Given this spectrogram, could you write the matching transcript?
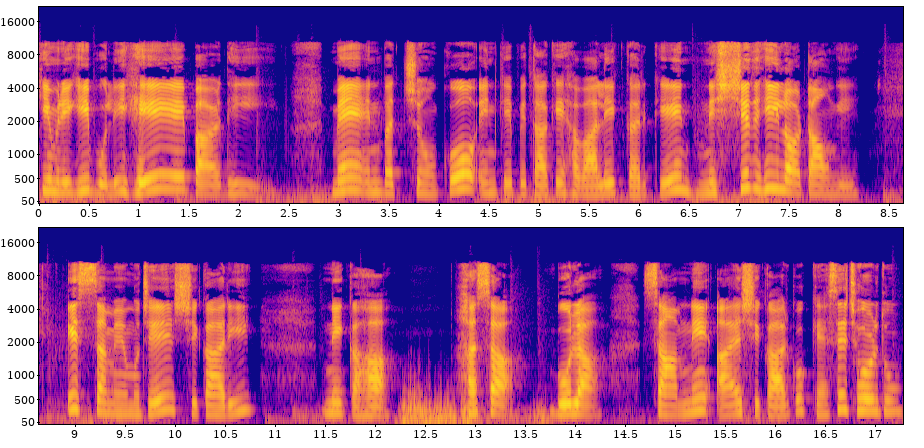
कि मृगी बोली, हे पारधी, मैं इन बच्चों को इनके पिता के हवाले करके निश्चित ही लौटाऊँगी। इस समय मुझे शिकारी ने कहा, हंसा, बोला, सामने आए शिकार को कैसे छोड़ दूँ?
